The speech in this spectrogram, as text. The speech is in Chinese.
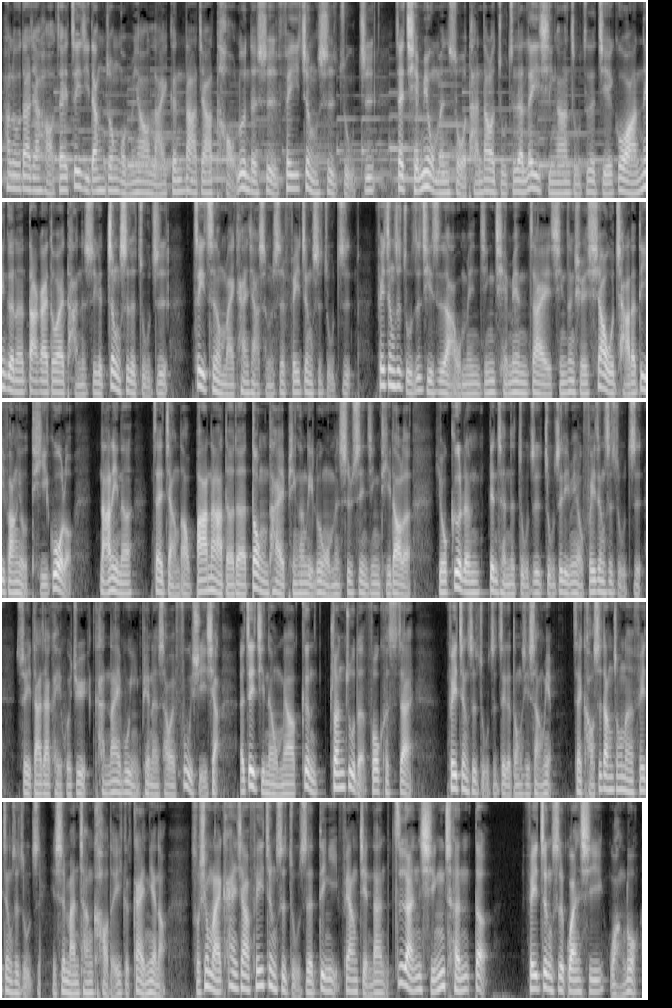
Hello，大家好，在这一集当中，我们要来跟大家讨论的是非正式组织。在前面我们所谈到的组织的类型啊、组织的结构啊，那个呢，大概都在谈的是一个正式的组织。这一次呢，我们来看一下什么是非正式组织。非正式组织其实啊，我们已经前面在行政学下午茶的地方有提过了。哪里呢？在讲到巴纳德的动态平衡理论，我们是不是已经提到了由个人变成的组织？组织里面有非正式组织，所以大家可以回去看那一部影片呢，稍微复习一下。而这集呢，我们要更专注的 focus 在非正式组织这个东西上面。在考试当中呢，非正式组织也是蛮常考的一个概念哦。首先，我们来看一下非正式组织的定义，非常简单：自然形成的非正式关系网络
